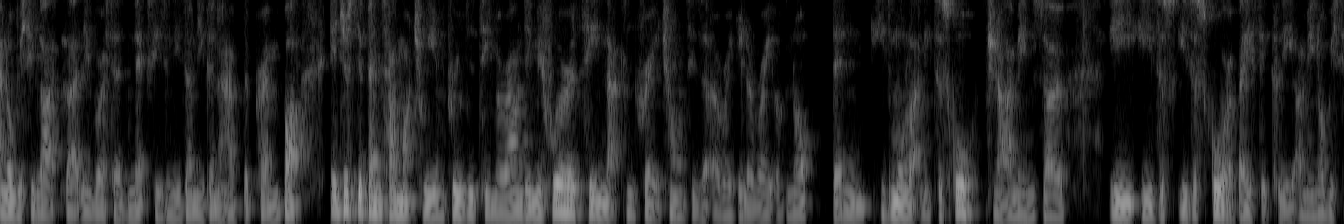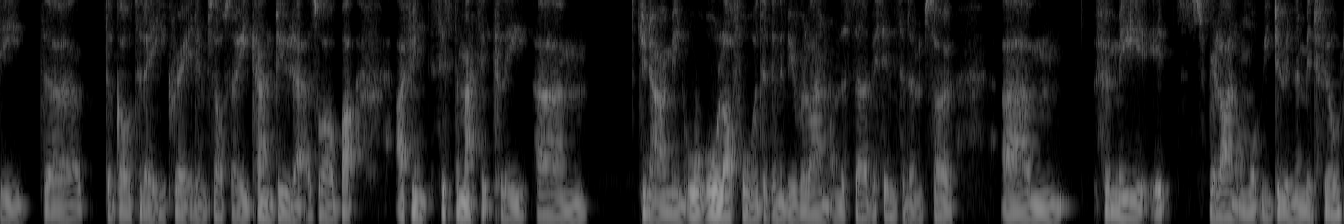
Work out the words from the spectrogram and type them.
and obviously, like, like Leroy said, next season he's only going to have the Prem. But it just depends how much we improve the team around him. If we're a team that can create chances at a regular rate of not, then he's more likely to score. Do you know what I mean? So he, he's a he's a scorer basically. I mean, obviously the the goal today he created himself, so he can do that as well. But I think systematically, um, you know, I mean, all, all our forwards are going to be reliant on the service into them. So um, for me, it's reliant on what we do in the midfield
